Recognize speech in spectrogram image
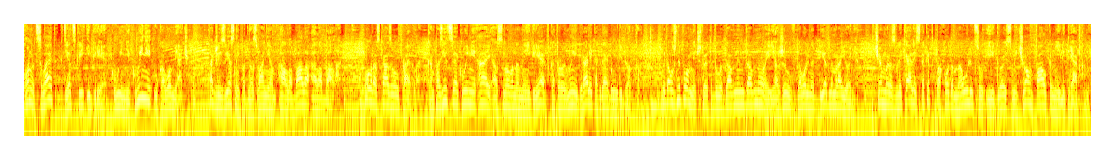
Он отсылает к детской игре «Куинни Куинни, у кого мяч», также известной под названием «Алла-бала, алла-бала». Пол рассказывал правила. Композиция Queenie Eye основана на игре, в которую мы играли, когда я был ребенком. Вы должны помнить, что это было давным-давно, и я жил в довольно бедном районе. Чем мы развлекались, так это походом на улицу и игрой с мячом, палками или тряпками.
